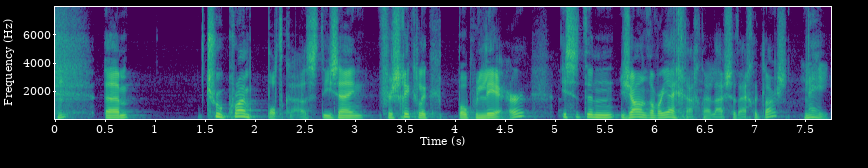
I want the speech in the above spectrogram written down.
Hm. Ehm, true crime podcasts, die zijn verschrikkelijk populair. Is het een genre waar jij graag naar luistert eigenlijk, Lars? Nee.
